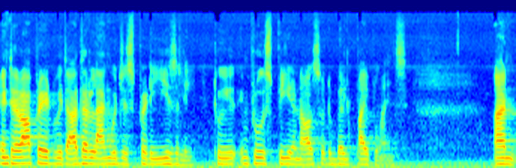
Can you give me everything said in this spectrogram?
interoperate with other languages pretty easily to improve speed and also to build pipelines. And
